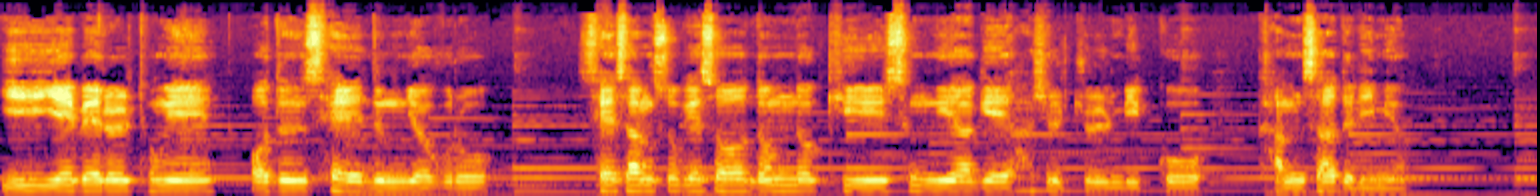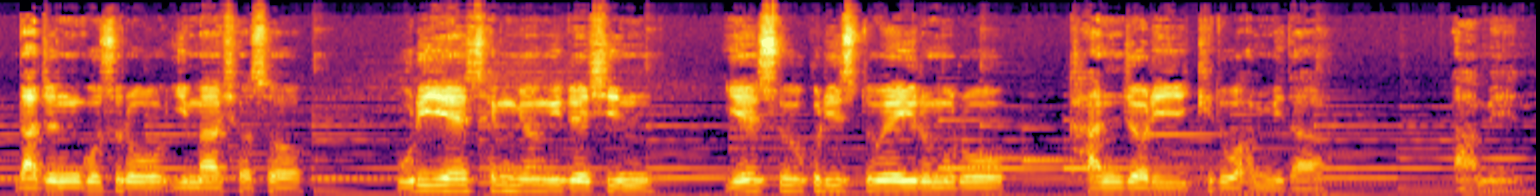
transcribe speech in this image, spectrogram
이 예배를 통해 얻은 새 능력으로 세상 속에서 넉넉히 승리하게 하실 줄 믿고 감사드리며 낮은 곳으로 임하셔서 우리의 생명이 되신 예수 그리스도의 이름으로 간절히 기도합니다. 아멘.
